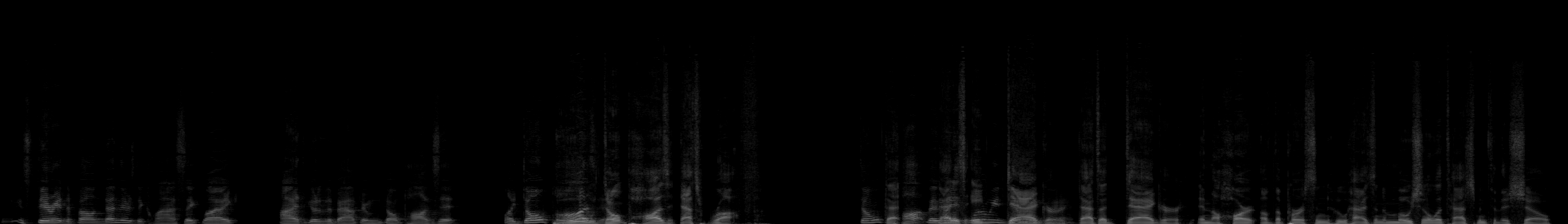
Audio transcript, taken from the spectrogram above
the, staring at the phone. Then there's the classic like I have to go to the bathroom. Don't pause it. Like don't pause Ooh, it. Don't pause it. That's rough. Don't that, pause. That like, is a dagger. Doing, That's a dagger in the heart of the person who has an emotional attachment to this show.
